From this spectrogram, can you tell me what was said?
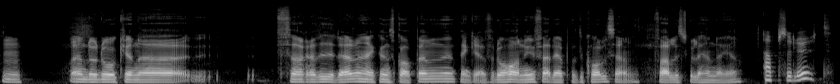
Mm. Och ändå då kunna föra vidare den här kunskapen, tänker jag, för då har ni ju färdiga protokoll sen, fall det skulle hända igen. Absolut,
